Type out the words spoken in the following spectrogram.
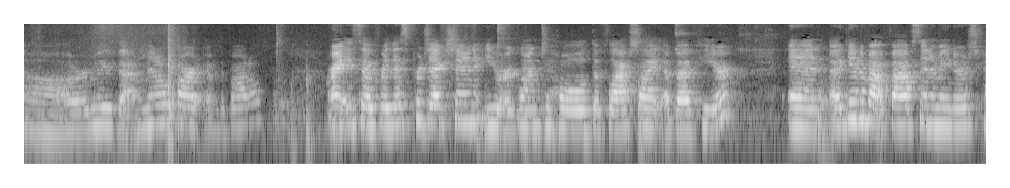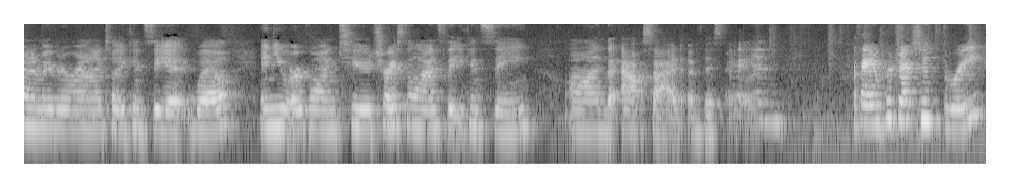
Uh, I'll remove that middle part of the bottle. Alright, so for this projection, you are going to hold the flashlight above here. And again, about five centimeters, kind of move it around until you can see it well. And you are going to trace the lines that you can see on the outside of this paper. And Okay, and projection three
